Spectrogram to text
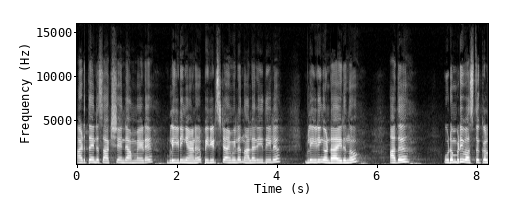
അടുത്ത എന്റെ സാക്ഷി എന്റെ അമ്മയുടെ ബ്ലീഡിംഗ് ആണ്. പീരീഡ്സ് ടൈമിൽ നല്ല രീതിയിൽ ബ്ലീഡിംഗ് ഉണ്ടായിരുന്നു. അത് ഉടമ്പടി വസ്തുക്കൾ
